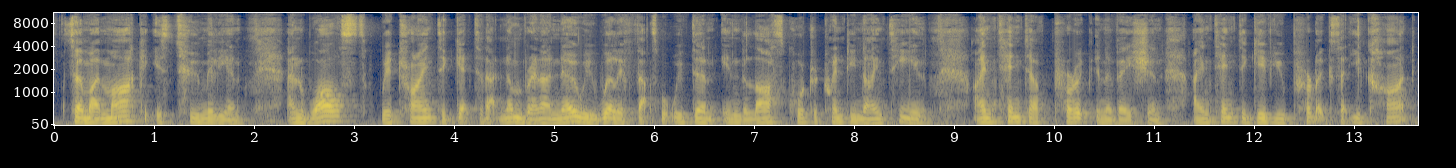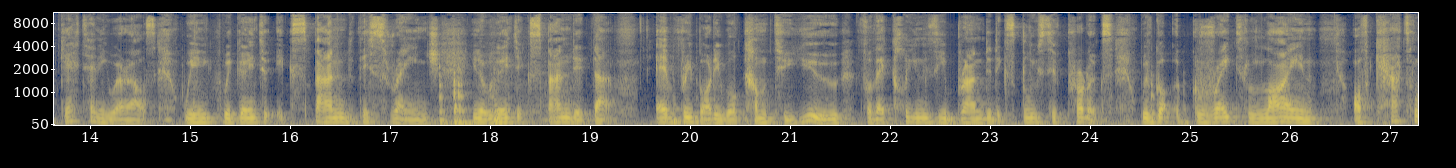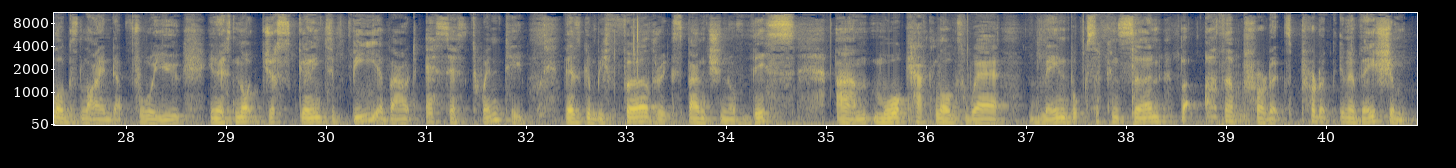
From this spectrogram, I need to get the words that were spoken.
So my market is 2 million. And whilst we're trying to get to that number, and I know we will if that's what we've done in the last quarter of 2019, I intend to have product innovation. I intend to give you products that you can't get anywhere else. We, we're going to expand this range. You know, we're going to expand it that everybody will come to you for their Kleeneze branded exclusive products. We've got a great line of catalogs lined up for you. You know, it's not just going to be about SS20. There's going to be further expansion of this, um, more catalogs where main books are concerned, but other products, product innovation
